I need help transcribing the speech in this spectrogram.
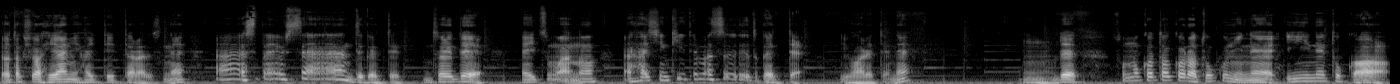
私が部屋に入っていったらですね「ああスタイフさん」って言ってそれでいつもあの配信聞いてますとか言って言われてね。うん、でその方から特にねいいねとか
